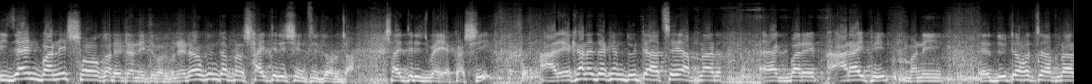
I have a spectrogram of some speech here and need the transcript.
ডিজাইন বানিশ সহকারে এটা নিতে পারবেন। এটাও কিন্তু আপনার সাঁত্রিশ ইঞ্চি দরজা সাঁত্রিশ বাই একাশি। আর এখানে দেখেন দুইটা আছে আপনার একবারে আড়াই ফিট মানে দুইটা হচ্ছে আপনার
